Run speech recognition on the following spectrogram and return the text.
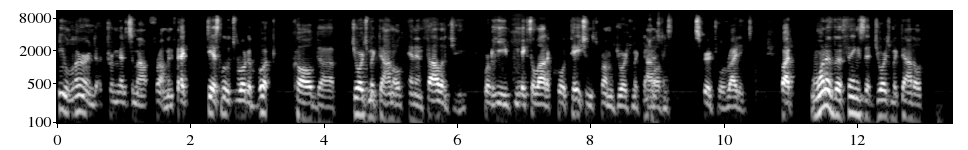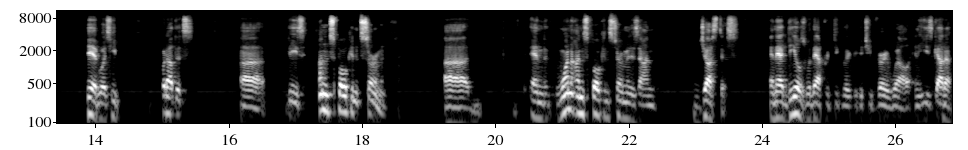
he learned a tremendous amount from. In fact, C.S. Lewis wrote a book called uh, George MacDonald, an anthology, where he makes a lot of quotations from George MacDonald's spiritual writings. But one of the things that George MacDonald did was he put out this uh, these unspoken sermons, uh, and one unspoken sermon is on justice, and that deals with that particular issue very well. And he's got a,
